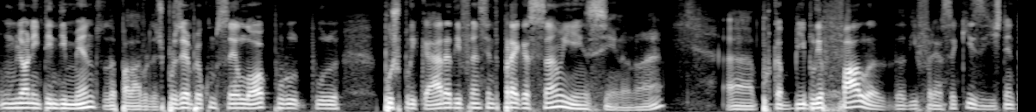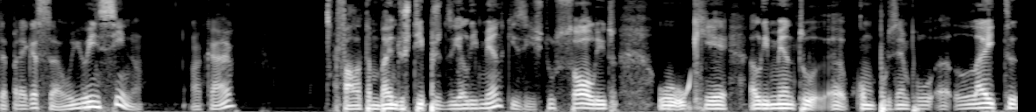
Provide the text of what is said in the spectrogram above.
um melhor entendimento da palavra de Deus. Por exemplo, eu comecei logo por, por, por explicar a diferença entre pregação e ensino, não é? Uh, porque a Bíblia fala da diferença que existe entre a pregação e o ensino, ok? Fala também dos tipos de alimento que existe, o sólido, o, o que é alimento, uh, como por exemplo uh, leite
